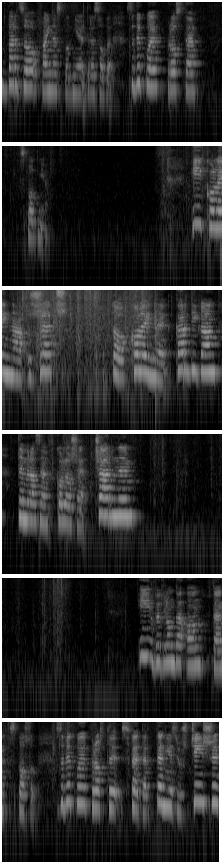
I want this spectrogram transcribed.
Bardzo fajne spodnie dresowe. Zwykłe, proste spodnie. I kolejna rzecz to kolejny cardigan, tym razem w kolorze czarnym. I wygląda on w ten sposób. Zwykły, prosty sweter. Ten jest już cieńszy.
